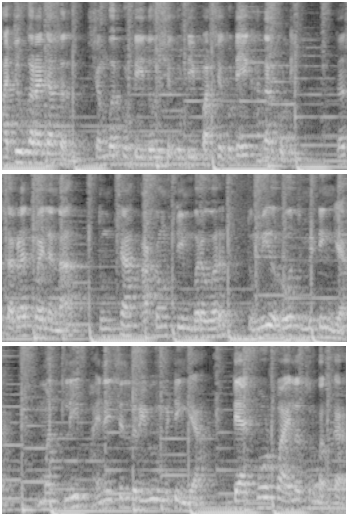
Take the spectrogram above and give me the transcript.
अचीव करायचं असेल शंभर कोटी दोनशे कोटी पाचशे कोटी एक हजार कोटी तर सगळ्यात पहिल्यांदा तुमच्या अकाउंट टीम बरोबर तुम्ही रोज मिटिंग घ्या. मंथली फायनान्शियल रिव्ह्यू मिटिंग घ्या. डॅशबोर्ड पाहायला सुरुवात करा.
